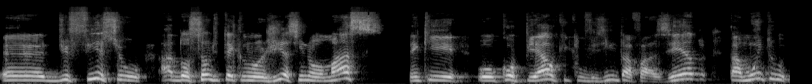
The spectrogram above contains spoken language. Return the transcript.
é difícil a adoção de tecnologia assim, não, mas tem que ou copiar o que, que o vizinho está fazendo, está muito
